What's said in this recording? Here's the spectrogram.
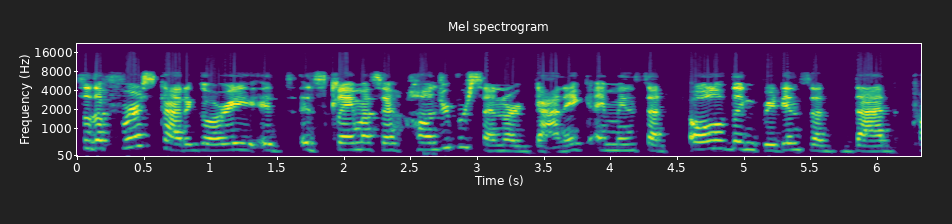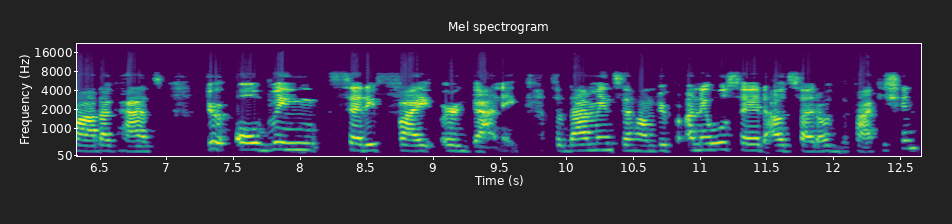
So the first category, it's, it's claimed as a 100% organic. It means that all of the ingredients that that product has, they're all being certified organic. So that means 100, and it will say it outside of the packaging,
